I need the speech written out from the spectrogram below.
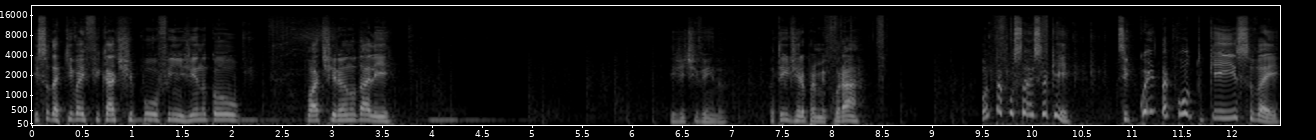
Isso daqui vai ficar, tipo, fingindo que eu tô atirando dali. Tem gente vindo. Eu tenho dinheiro pra me curar? Quanto tá custando isso aqui? 50 conto? Que isso, velho?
